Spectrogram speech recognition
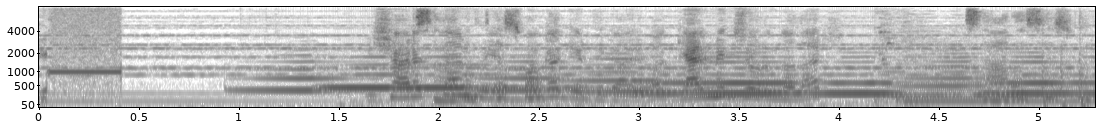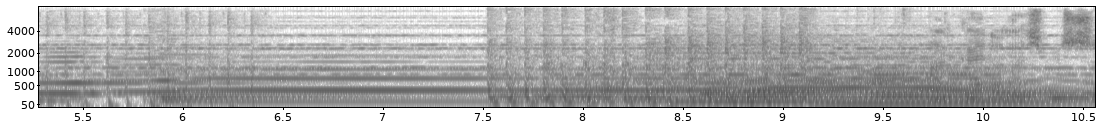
Gü- İşaretlenmiyor. Baka girdi galiba. Gelmek zorundalar. Sağda ses var. Arkaya dolaşmış.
